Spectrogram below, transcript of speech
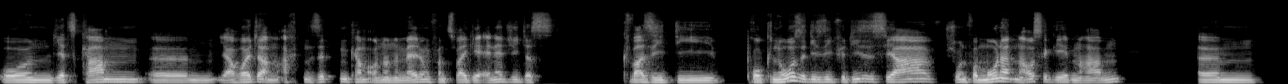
und jetzt kam, ähm, ja, heute am 8.7. kam auch noch eine Meldung von 2G Energy, dass quasi die Prognose, die sie für dieses Jahr schon vor Monaten ausgegeben haben, ähm,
